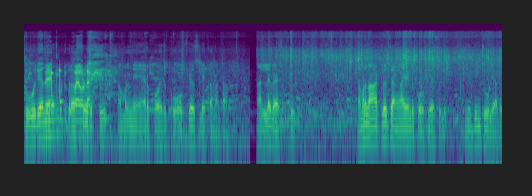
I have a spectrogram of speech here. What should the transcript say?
സൂര്യ ഡ്രസ് എടുത്ത് നമ്മൾ നേരെ പോയത് കോഫി ഹൗസിലേക്കാണ് കേട്ടോ. നല്ല വിശപ്പ്. നമ്മുടെ നാട്ടിലൊരു ചങ്ങായി ഉണ്ട് കോഫി ഹൗസിൽ നിതിൻ ചൂളിയാട്.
